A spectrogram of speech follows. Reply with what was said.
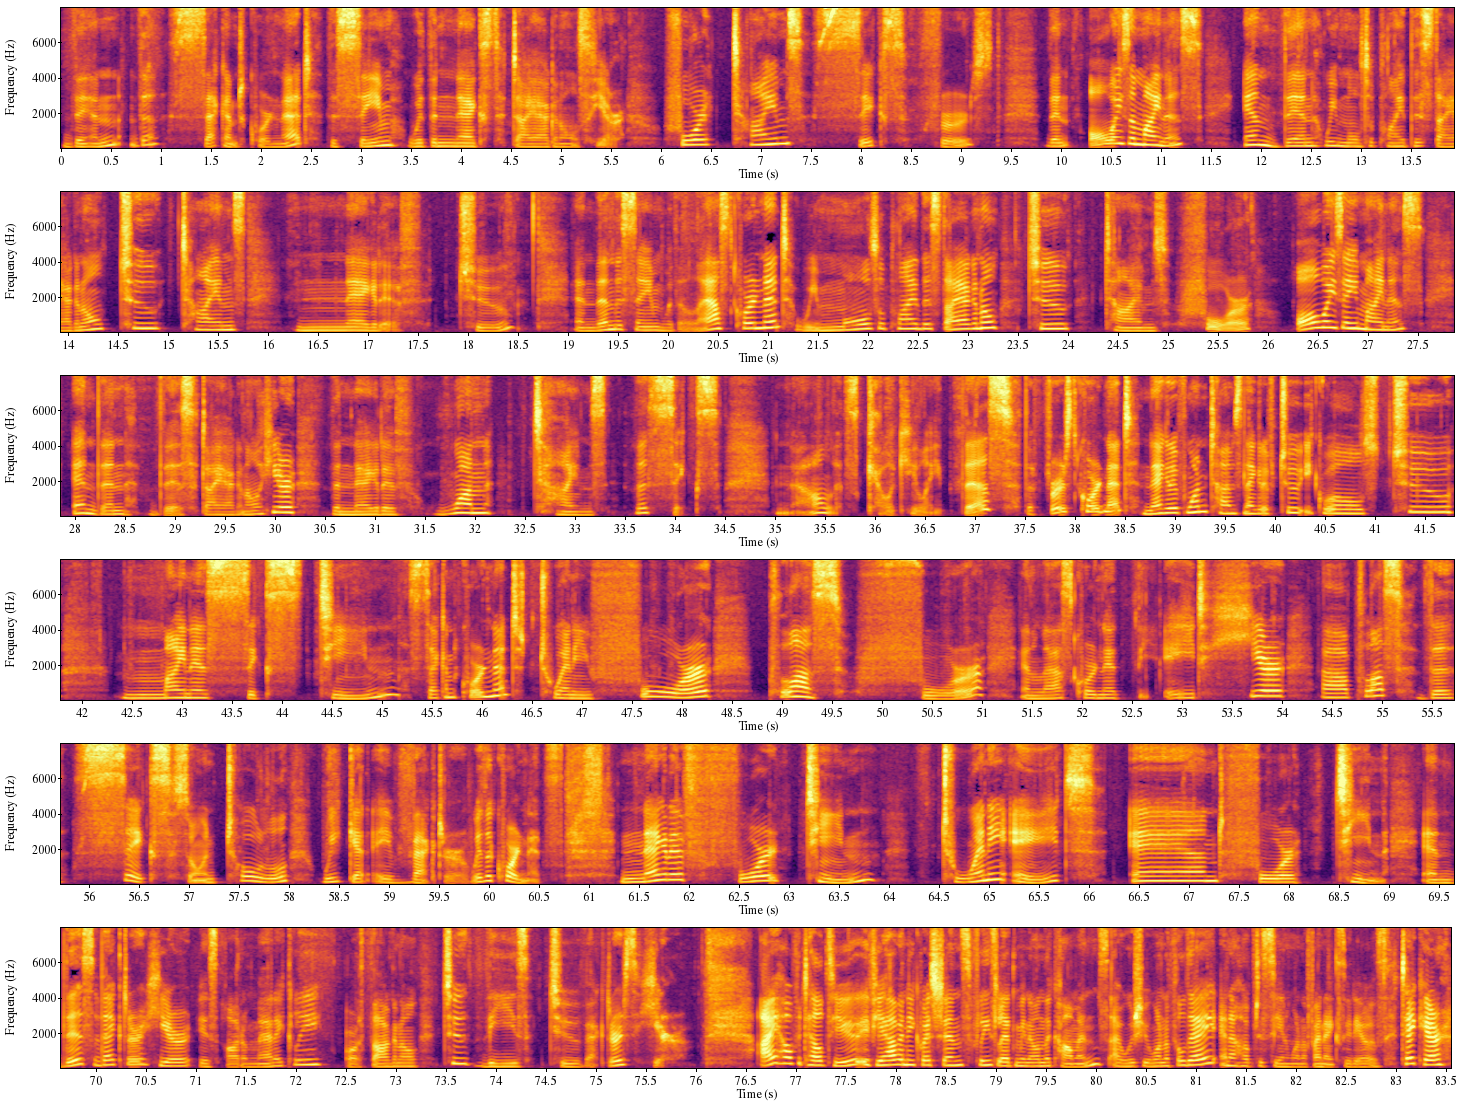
Then the second coordinate, the same with the next diagonals here. 4 times 6 first, then always a minus, and then we multiply this diagonal 2 times negative 2. And then the same with the last coordinate, we multiply this diagonal 2 times 4, always a minus, and then this diagonal here, the negative 1 times the 6. Now let's calculate this. The first coordinate, negative 1 times negative 2 equals 2 minus 16. Second coordinate, 24 plus 4. And last coordinate, the 8 here, uh, plus the 6. So in total, we get a vector with the coordinates negative 14 28 and 14. And this vector here is automatically orthogonal to these two vectors here. I hope it helped you. If you have any questions, please let me know in the comments. I wish you a wonderful day and I hope to see you in one of my next videos. Take care!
